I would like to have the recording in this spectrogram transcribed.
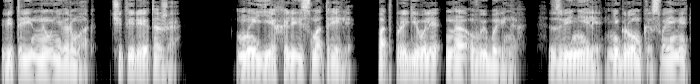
витринный универмаг, четыре этажа. Мы ехали и смотрели, подпрыгивали на выбоинах, звенели негромко своими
